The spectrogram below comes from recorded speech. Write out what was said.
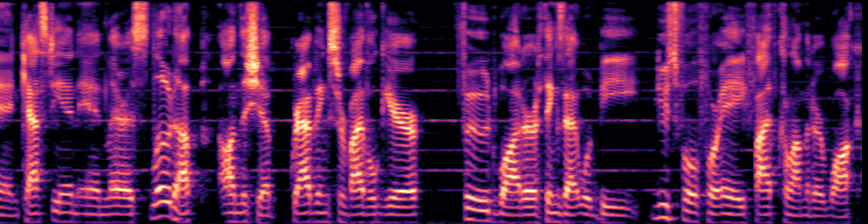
And Castian and Laris load up on the ship, grabbing survival gear food, water, things that would be useful for a five kilometer walk.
